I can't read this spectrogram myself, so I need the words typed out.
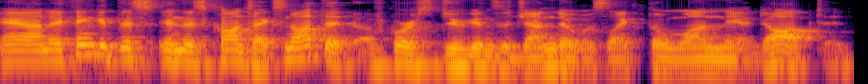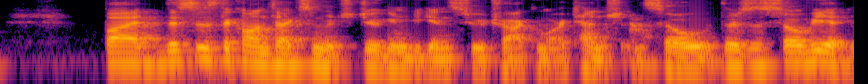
and I think at this in this context, not that of course Dugin's agenda was like the one they adopted, but this is the context in which Dugin begins to attract more attention. So there's a Soviet,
